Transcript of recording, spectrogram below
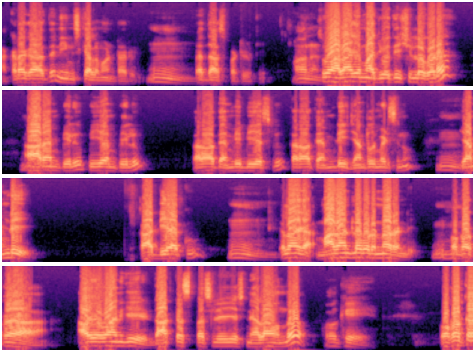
అక్కడ కాకపోతే నిమ్స్కి వెళ్ళమంటారు. పెద్ద హాస్పిటల్కి సో అలాగే మా జ్యోతిష్యుల్లో కూడా ఆర్ఎంపీలు పిఎంపీలు తర్వాత ఎంబీబీఎస్లు తర్వాత ఎండి జనరల్ మెడిసిన్. ఎండి కార్డియాకు. ఇలాగా మా దాంట్లో కూడా ఉన్నారండి. ఉం. ఒక్కొక్క అవయవానికి డాక్టర్ స్పెషలైజేషన్ ఎలా ఉందో ఓకే. ఒక్కొక్క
